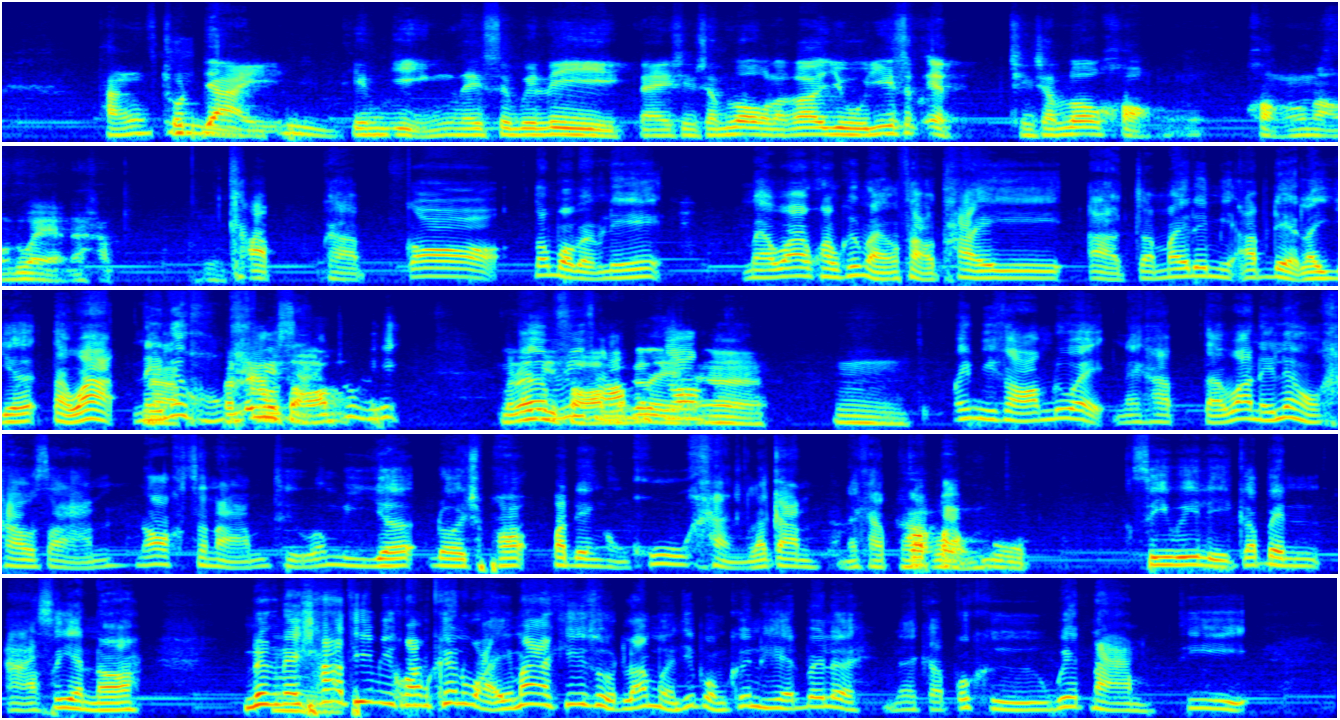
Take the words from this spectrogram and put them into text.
ทั้งชุดใหญ่อืมทีมหญิงในซิวิลีกในชิงแชมป์โลกแล้วก็ U21 ชิงแชมป์โลกของของน้องๆด้วยนะครับ ครับครับ ก็ต้องบอกแบบนี้ แม้ว่าความเคลื่อนไหวของสาวไทยอาจจะไม่ได้มีอัปเดตอะไรเยอะ แต่ว่าในครับเรื่องของมันไม่ข่าวมีซ้สาอรมช่วงนี้มันไม่มีซ้อมเออไม่มีซ้อมมันก็เลยถูกต้องเอออืมไม่มีซ้อมด้วยนะครับ แต่ว่าในเรื่องของข่าวสารนอกสนามถือว่ามีเยอะโดยเฉพาะประเด็นของคู่แข่งแล้วกันนะครับครัก็บปรับผมโหมดซีวีลีก็เป็นอาเซียนเนาะ หนึ่งในอืมชาติที่มีความเคลื่อนไหวมากที่สุดแล้วเหมือนที่ผมขึ้นเฮดไว้เลยนะครับก็คือเวียดนามที่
